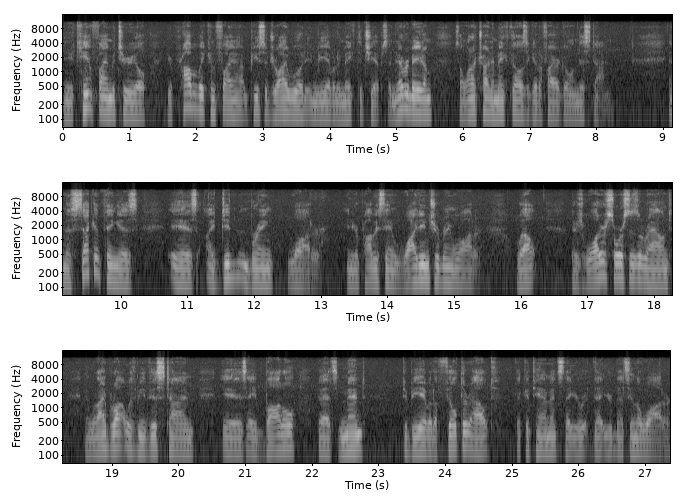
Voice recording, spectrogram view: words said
and you can't find material, you probably can find a piece of dry wood and be able to make the chips. I've never made them, so I want to try to make those and get a fire going this time. And the second thing is, is I didn't bring water. And you're probably saying, why didn't you bring water? Well, there's water sources around and what I brought with me this time is a bottle that's meant to be able to filter out the contaminants that you're, that you're, that's in the water.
